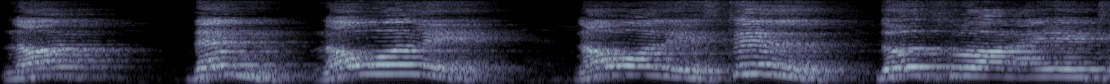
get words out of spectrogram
not then now only now only still those who are iit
